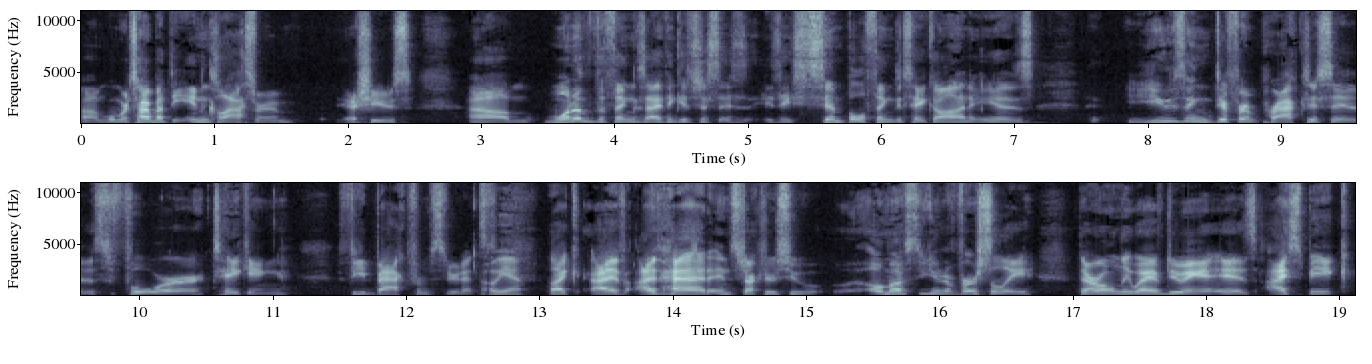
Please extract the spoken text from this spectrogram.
um, when we're talking about the in classroom issues. Um, one of the things I think is just is, is a simple thing to take on is using different practices for taking feedback from students. Oh yeah. Like I've I've had instructors who almost universally their only way of doing it is I speak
